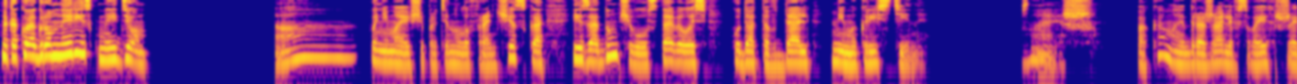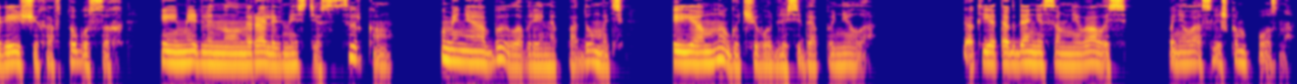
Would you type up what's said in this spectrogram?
на какой огромный риск мы идем». А, понимающе протянула Франческа и задумчиво уставилась куда-то вдаль мимо Кристины. «Знаешь, Пока мы дрожали в своих ржавеющих автобусах и медленно умирали вместе с цирком, у меня было время подумать, и я много чего для себя поняла. Как я тогда не сомневалась, поняла слишком поздно.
